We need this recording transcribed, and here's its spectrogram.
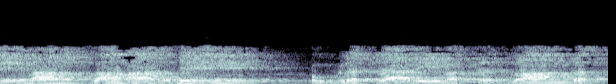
देवामद्वादशे उग्रश्च भीमश्च द्वान्तश्च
